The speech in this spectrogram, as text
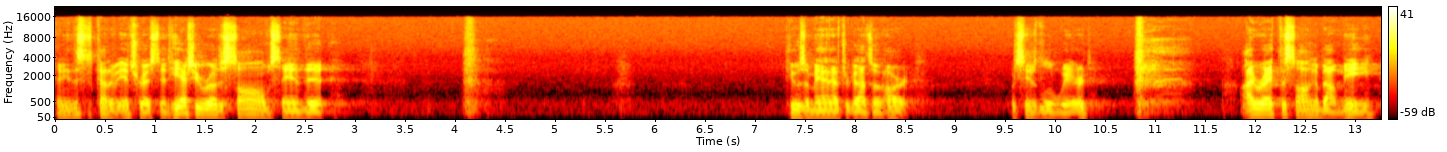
I mean, this is kind of interesting. He actually wrote a psalm saying that he was a man after God's own heart, which seems a little weird. I write the song about me,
